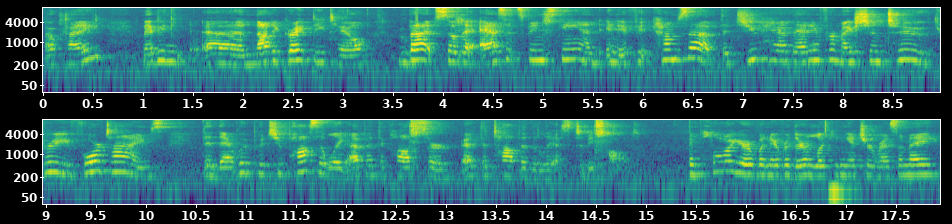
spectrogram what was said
okay? Maybe uh, not in great detail, but so that as it's being scanned, and if it comes up that you have that information two, three, four times, then that would put you possibly up at the cost or at the top of the list to be called. Employer, whenever they're looking at your resume,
